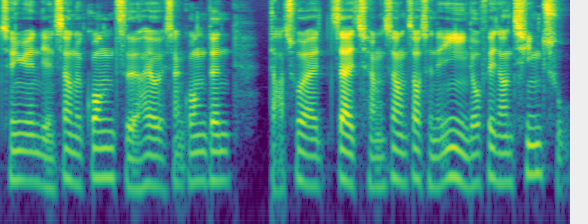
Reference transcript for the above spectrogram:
成员脸上的光泽还有闪光灯打出来在墙上造成的阴影都非常清楚。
